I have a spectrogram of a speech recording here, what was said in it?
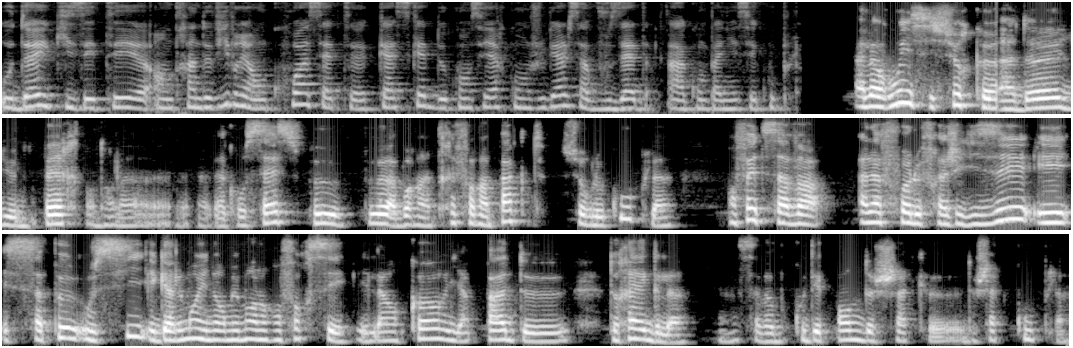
au deuil qu'ils étaient en train de vivre? Et en quoi cette casquette de conseillère conjugale, ça vous aide à accompagner ces couples? Alors oui, c'est sûr qu'un deuil, une perte pendant la, grossesse peut, avoir un très fort impact sur le couple. En fait, ça va à la fois le fragiliser et ça peut aussi également énormément le renforcer. Et là encore, il n'y a pas de, de règles. Ça va beaucoup dépendre de chaque couple.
